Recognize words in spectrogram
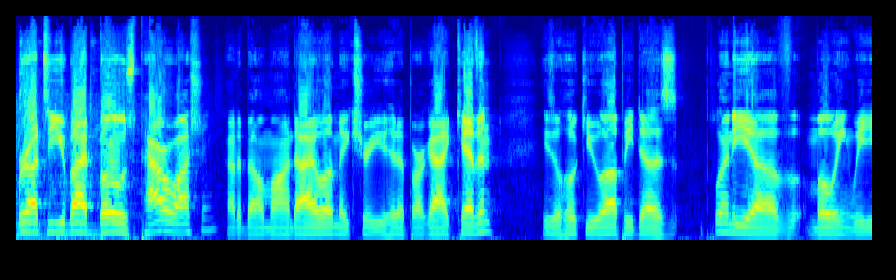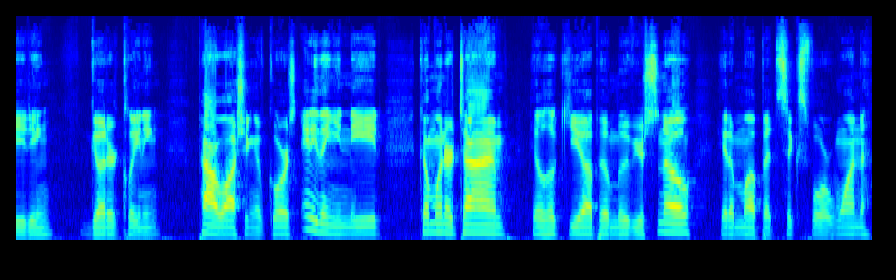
Brought to you by Bose Power Washing out of Belmont, Iowa. Make sure you hit up our guy Kevin. He'll hook you up. He does plenty of mowing, weed eating, gutter cleaning, power washing, of course. Anything you need. Come winter time, he'll hook you up. He'll move your snow. Hit him up at 641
